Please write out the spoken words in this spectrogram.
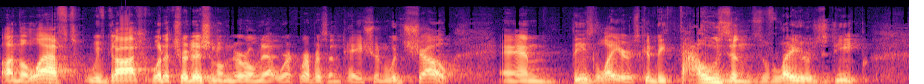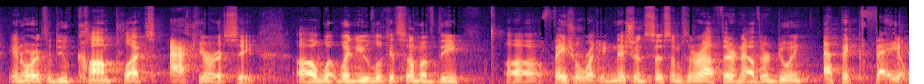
On the left, we've got what a traditional neural network representation would show. And these layers could be thousands of layers deep in order to do complex accuracy. Uh, when you look at some of the uh, facial recognition systems that are out there now, they're doing epic fail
